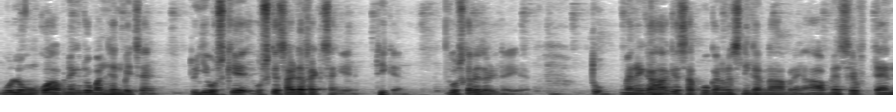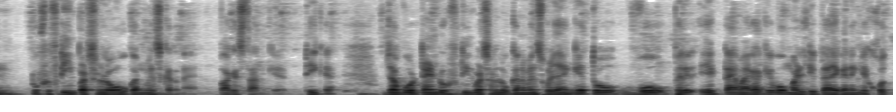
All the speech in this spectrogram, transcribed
वो लोगों को आपने जो मंजन बेचा है तो ये उसके उसके साइड इफ़ेक्ट्स हैं ये, ठीक है? उसका रिज़ल्ट है ये। तो मैंने कहा कि सबको कन्विंस नहीं करना आपने। आपने सिर्फ़ टेन टू फिफ्टीन परसेंट लोगों को कन्विंस करना है पाकिस्तान के ठीक है? जब वो टेन टू फिफ्टीन परसेंट लोग कन्विंस हो जाएँगे तो वो फिर एक टाइम आएगा कि वो मल्टीप्लाई करेंगे खुद।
